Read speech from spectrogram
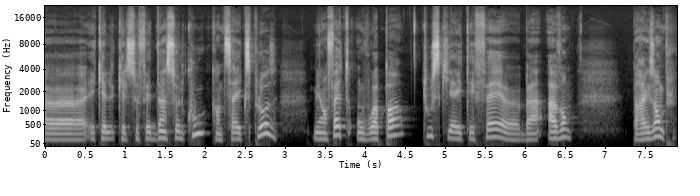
euh, et qu'elle se fait d'un seul coup quand ça explose. Mais en fait, on ne voit pas tout ce qui a été fait euh, ben, avant. Par exemple,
